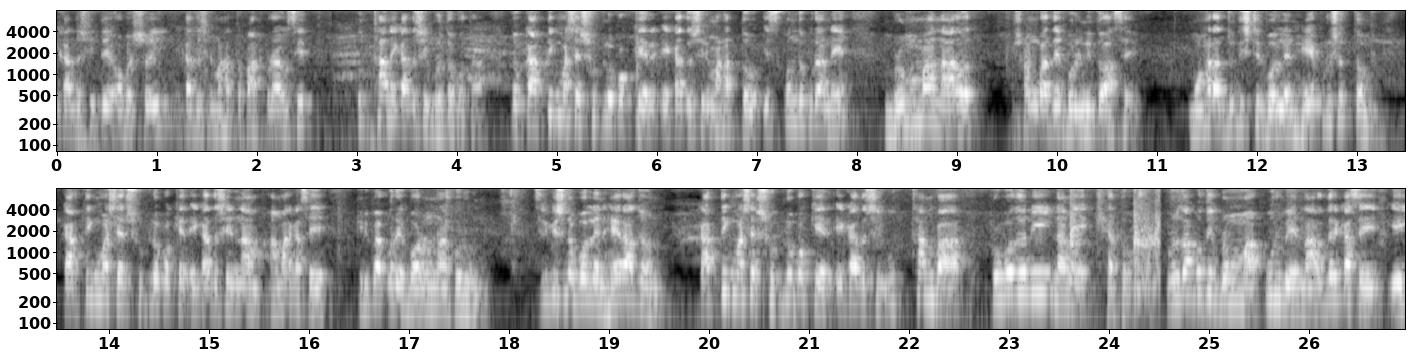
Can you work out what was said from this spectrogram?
একাদশীতে অবশ্যই একাদশীর মাহাত্ম পাঠ করা উচিত। উত্থান একাদশী ব্রত কথা। তো কার্তিক মাসের শুক্লপক্ষের একাদশীর মাহাত্ম স্কন্দ পুরাণে ব্রহ্মা নারদ সংবাদে বর্ণিত আছে। মহারাজ যুধিষ্ঠির বললেন, হে পুরুষোত্তম, কার্তিক মাসের শুক্লপক্ষের একাদশীর নাম আমার কাছে কৃপা করে বর্ণনা করুন। শ্রীকৃষ্ণ বললেন, হে রাজন কার্তিক মাসের শুক্লপক্ষের একাদশী উত্থান বা প্রবোধনী নামে খ্যাত। প্রজাপতি ব্রহ্মা পূর্বে নারদের কাছে এই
